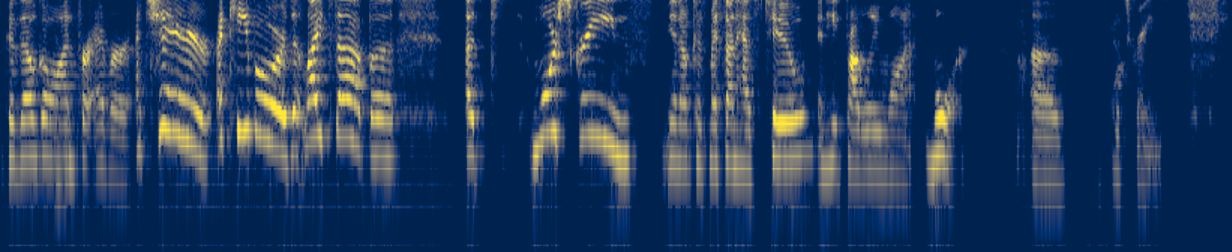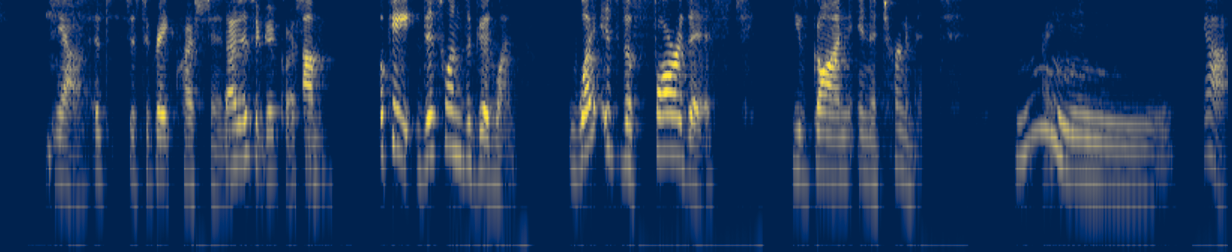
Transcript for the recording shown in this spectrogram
because they'll go on forever. A chair, a keyboard that lights up, a, a t- more screens. You know, because my son has two, and he'd probably want more of Yeah. the screens. yeah it's just a great question That is a good question. um okay this one's a good one what is the farthest you've gone in a tournament Ooh. Yeah.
